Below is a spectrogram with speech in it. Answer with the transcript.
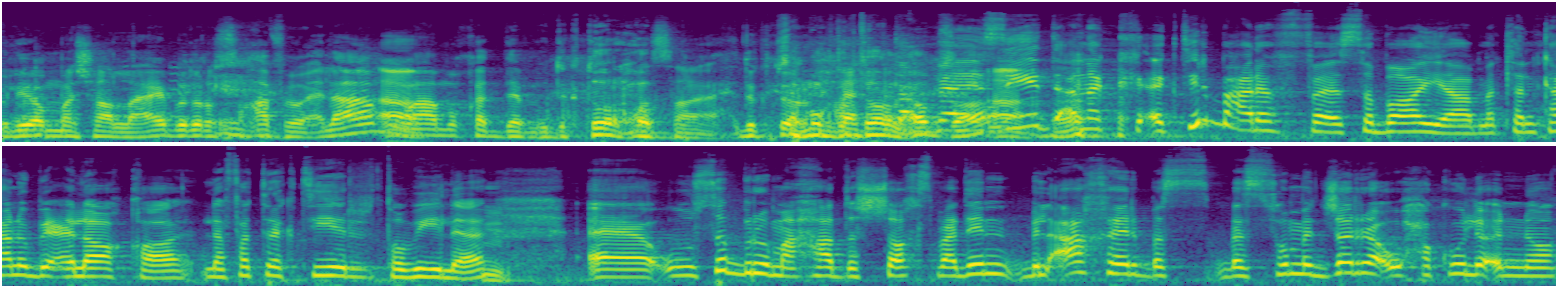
واليوم ما شاء الله. هي بدرس صحافه وإعلام آه. ومقدم. ودكتور حب. نصائح. دكتور سموك دكتور الحب طب صح؟ زيد أنا ك- كتير بعرف صبايا مثلا كانوا بعلاقة لفترة كتير طويلة آه وصبروا مع هذا الشخص. بعدين بالآخر بس بس هم تجرأوا وحكوا له إنه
